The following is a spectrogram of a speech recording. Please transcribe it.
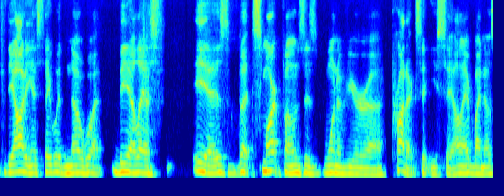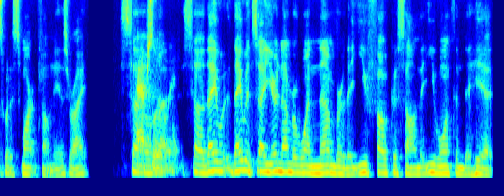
for the audience, they wouldn't know what BLS is, but smartphones is one of your uh, products that you sell. Everybody knows what a smartphone is, right? So, Absolutely. So they they would say your number one number that you focus on that you want them to hit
